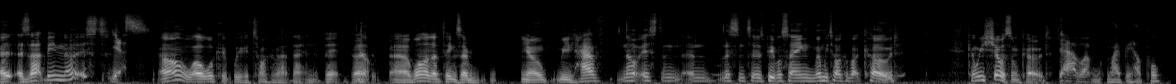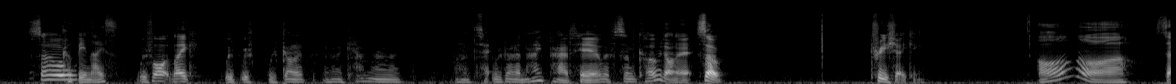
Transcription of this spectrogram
uh, has that been noticed? Yes. Oh well, we could we could talk about that in a bit. But uh, one of the things I, you know, we have noticed and, and listened to is people saying when we talk about code, can we show some code? Yeah, well, might be helpful. So Could be nice. we thought like we've we've, we've got a, a camera and a, and a we've got an iPad here with some code on it. So tree shaking. Oh. So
